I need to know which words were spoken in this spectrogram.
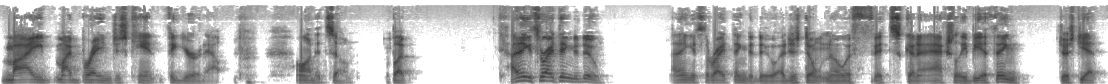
my my brain just can't figure it out on its own. But I think it's the right thing to do. I think it's the right thing to do. I just don't know if it's going to actually be a thing just yet.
